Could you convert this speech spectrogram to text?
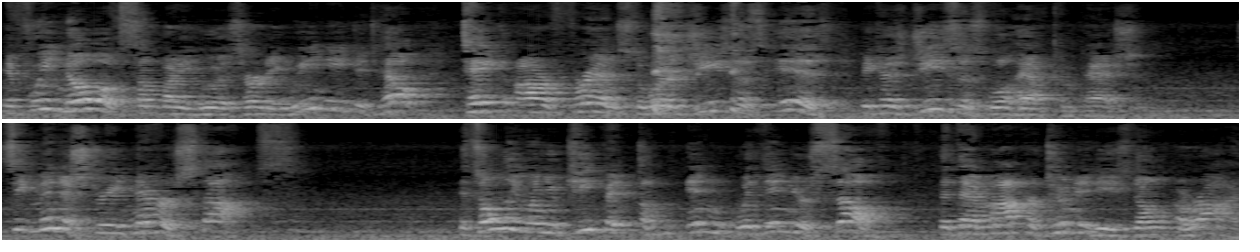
If we know of somebody who is hurting, we need to help take our friends to where Jesus is because Jesus will have compassion. See, ministry never stops. It's only when you keep it um, in, within yourself that them opportunities don't arise.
